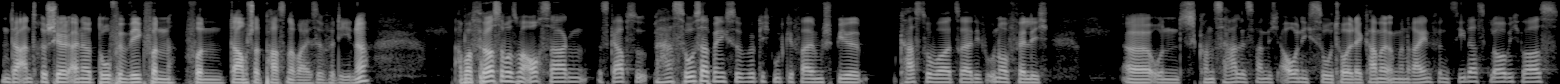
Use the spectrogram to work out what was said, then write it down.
und der andere schält einer doof im Weg von, von Darmstadt passenderweise für die, ne? Aber Förster muss man auch sagen, es gab so, ja, Sosa hat mir nicht so wirklich gut gefallen im Spiel. Castro war jetzt relativ unauffällig. Äh, und Gonzales fand ich auch nicht so toll. Der kam ja irgendwann rein für den Silas, glaube ich, war es.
